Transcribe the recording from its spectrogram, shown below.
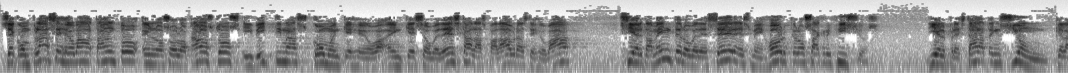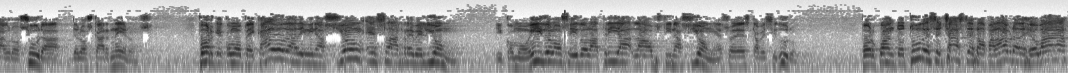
se complace Jehová tanto en los holocaustos y víctimas como en que, Jehová, en que se obedezca a las palabras de Jehová. Ciertamente el obedecer es mejor que los sacrificios y el prestar atención que la grosura de los carneros. Porque como pecado de adivinación es la rebelión y como ídolos e idolatría la obstinación, eso es cabeciduro. Por cuanto tú desechaste la palabra de Jehová,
